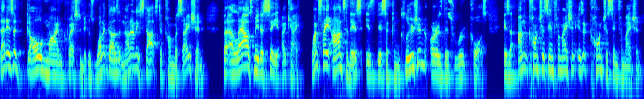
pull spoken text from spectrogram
That is a gold mine question because what it does, it not only starts the conversation, but allows me to see okay, once they answer this, is this a conclusion or is this root cause? Is it unconscious information? Is it conscious information?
